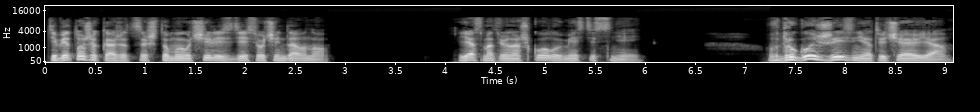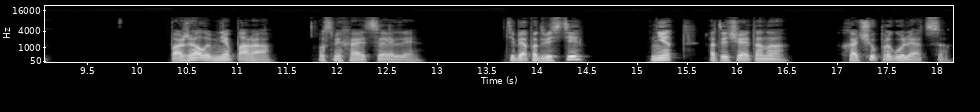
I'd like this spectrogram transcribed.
Тебе тоже кажется, что мы учились здесь очень давно? Я смотрю на школу вместе с ней. «В другой жизни», — отвечаю я. «Пожалуй, мне пора», — усмехается Элли. «Тебя подвести? «Нет», — отвечает она. «Хочу прогуляться».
